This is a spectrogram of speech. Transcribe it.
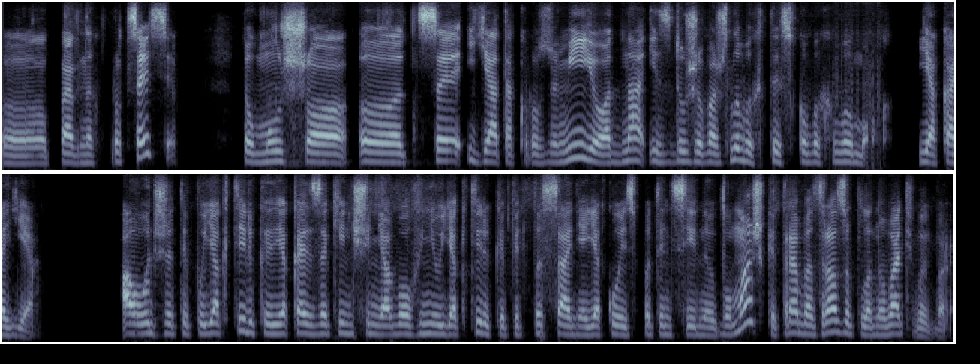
е, певних процесів, тому що е, це, я так розумію, одна із дуже важливих тискових вимог, яка є. А отже, типу, як тільки якесь закінчення вогню, як тільки підписання якоїсь потенційної бумажки, треба зразу планувати вибори.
